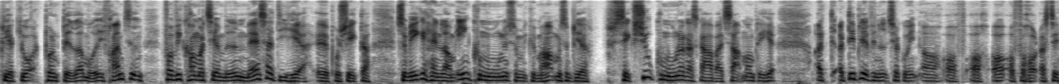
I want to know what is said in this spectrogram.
bliver gjort på en bedre måde i fremtiden, for vi kommer til at møde masser af de her øh, projekter, som ikke handler om en kommune, som i København, men som bliver 6-7 kommuner, der skal arbejde sammen om det her. Og, og det bliver vi nødt til at gå ind og, og, og, og, og forholde os til.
